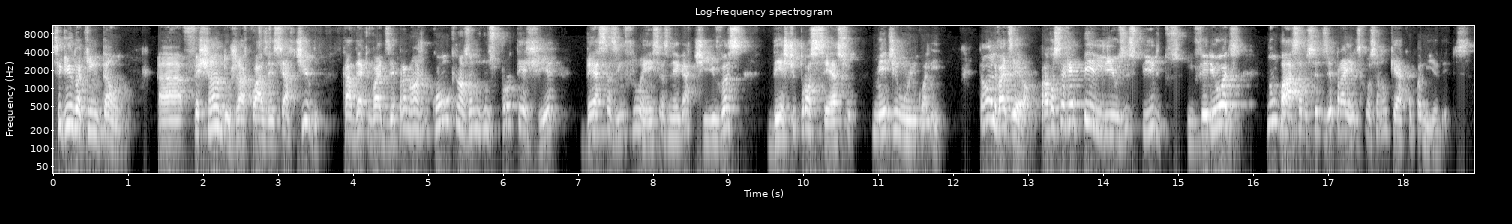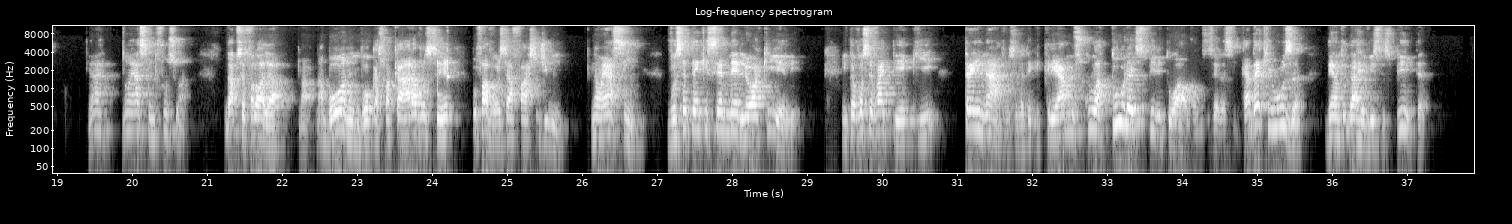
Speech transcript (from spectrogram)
Seguindo aqui então, uh, fechando já quase esse artigo, Kardec vai dizer para nós como que nós vamos nos proteger dessas influências negativas deste processo mediúnico ali. Então ele vai dizer, para você repelir os espíritos inferiores, não basta você dizer para eles que você não quer a companhia deles. Né? Não é assim que funciona. Dá para você falar, olha, na, na boa, não vou com a sua cara, você, por favor, se afaste de mim. Não é assim. Você tem que ser melhor que ele. Então você vai ter que treinar, você vai ter que criar musculatura espiritual, vamos dizer assim. Kardec usa, dentro da revista espírita,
